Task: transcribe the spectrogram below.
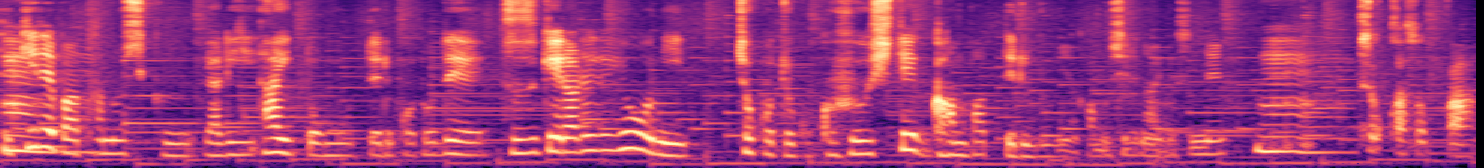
できれば楽しくやりたいと思ってることで続けられるようにちょこちょこ工夫して頑張ってる分野かもしれないですね。うん。そっかそっか。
